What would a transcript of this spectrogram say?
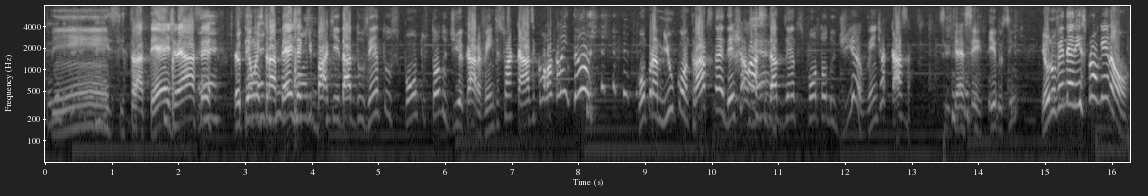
tudo. Sim, é. estratégia, né? Ah, cê, é, eu tenho uma estratégia que, que dá 200 pontos todo dia. Cara, vende sua casa e coloca lá então. Compra mil contratos, né? Deixa lá. É. Se dá 200 pontos todo dia, vende a casa. Se tiver certeiro, sim. Eu não venderia isso pra alguém, não.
